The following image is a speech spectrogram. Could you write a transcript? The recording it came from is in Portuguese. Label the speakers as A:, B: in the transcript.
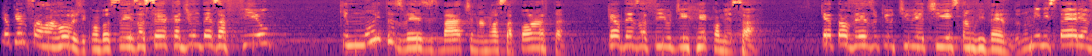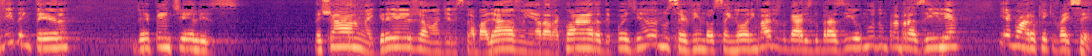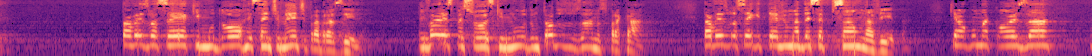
A: Eu quero falar hoje com vocês acerca de um desafio que muitas vezes bate na nossa porta, que é o desafio de recomeçar. Que é talvez o que o tio e a tia estão vivendo. No ministério a vida inteira, de repente eles deixaram a igreja onde eles trabalhavam em Araraquara, depois de anos servindo ao Senhor em vários lugares do Brasil, mudam para Brasília, e agora o que, que vai ser? Talvez você que mudou recentemente para Brasília. Tem várias pessoas que mudam todos os anos para cá. Talvez você que teve uma decepção na vida, que alguma coisa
